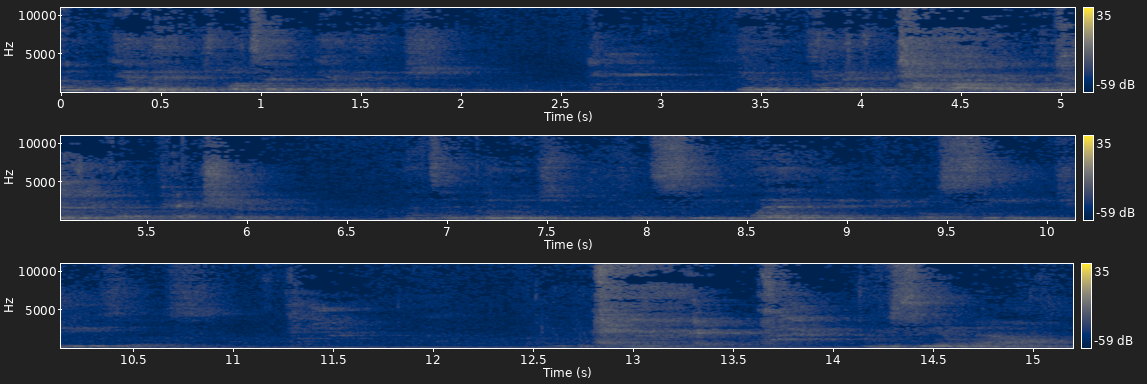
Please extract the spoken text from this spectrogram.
an image? What's an image? You have an image. We talk about an image of a picture, and that's an image that you can see. When did people see Jesus? We see him now?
